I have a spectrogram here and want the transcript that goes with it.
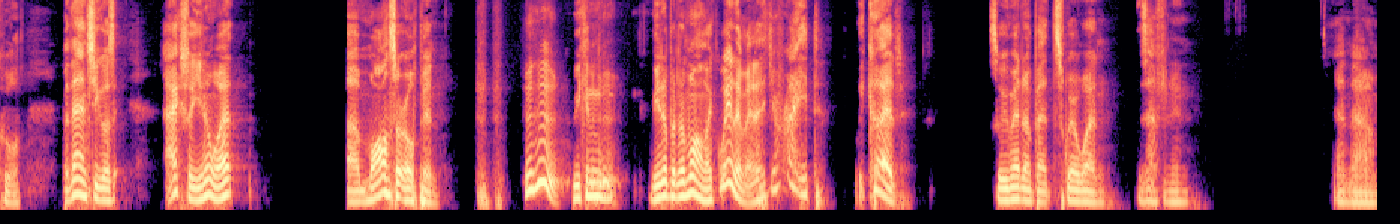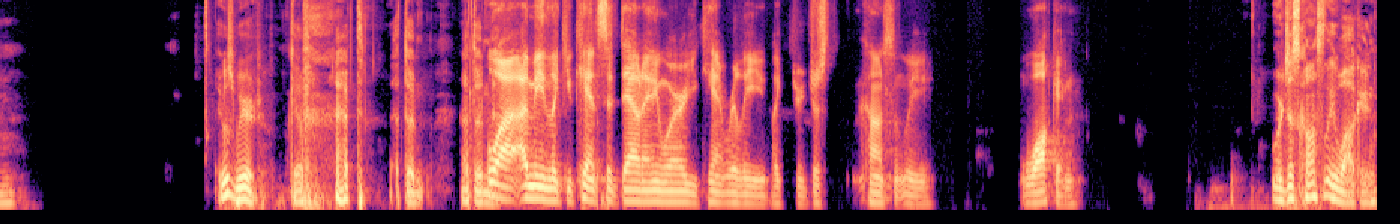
cool." But then she goes, "Actually, you know what? Uh, malls are open. hmm We can Mhm. meet up at a mall." Like, wait a minute, you're right. We could. So we met up at Square One this afternoon, and um, it was weird. Okay, I have to, I have to, I have to. Well, I mean, like you can't sit down anywhere. You can't really like you're just constantly walking. we're just constantly walking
